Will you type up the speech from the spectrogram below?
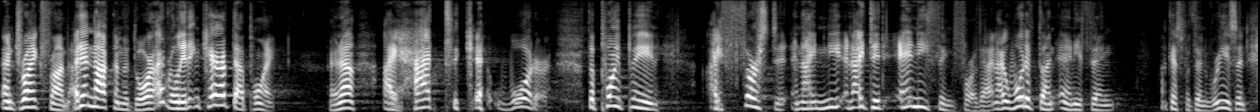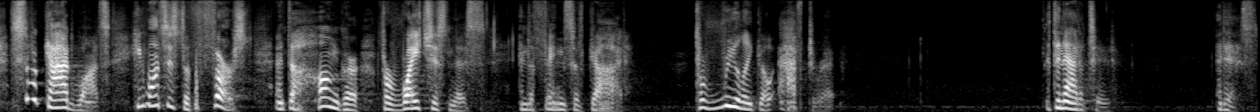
and drank from it. I didn't knock on the door. I really didn't care at that point. You know, I had to get water. The point being, I thirsted and I need and I did anything for that. And I would have done anything, I guess within reason. This is what God wants. He wants us to thirst and to hunger for righteousness and the things of God. To really go after it. It's an attitude. It is.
